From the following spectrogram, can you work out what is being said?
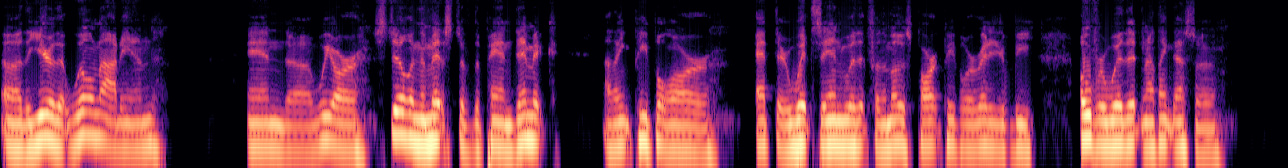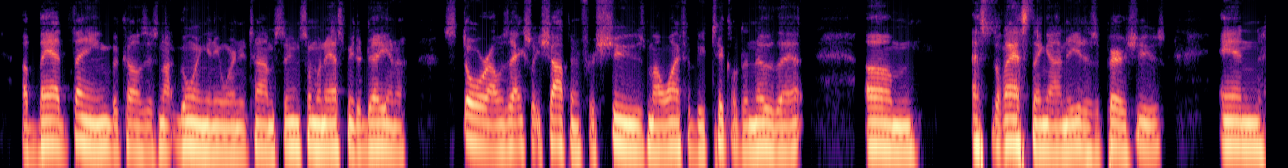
uh, the year that will not end, and uh, we are still in the midst of the pandemic. I think people are at their wits' end with it for the most part. People are ready to be over with it, and I think that's a a bad thing because it's not going anywhere anytime soon. Someone asked me today in a store, I was actually shopping for shoes. My wife would be tickled to know that. Um, that's the last thing I need is a pair of shoes. And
